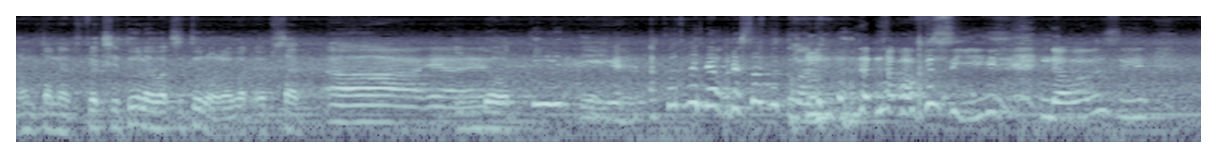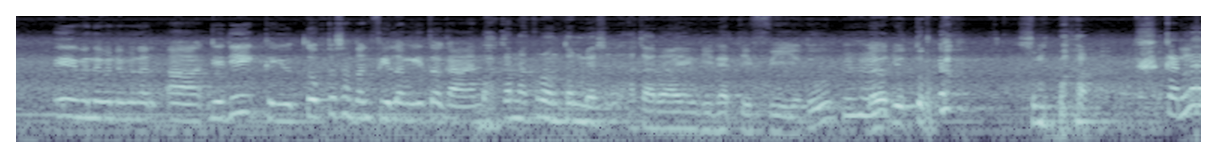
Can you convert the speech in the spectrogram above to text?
nonton Netflix itu lewat situ loh lewat website. Ah iya, iya. Indo Tit ya Iya, gitu. aku tuh udah udah sebut tuh nggak apa-apa sih, nggak apa-apa sih. Iya bener bener bener. Ah, jadi ke YouTube terus nonton film gitu kan. bahkan aku nonton biasanya acara yang di Net TV itu Mhm. lewat YouTube sumpah Karena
